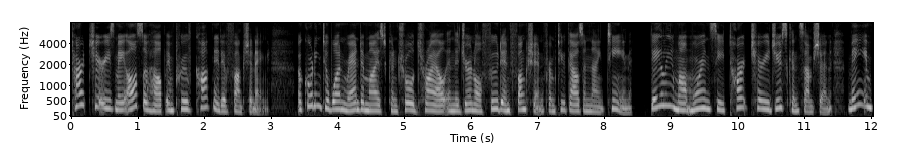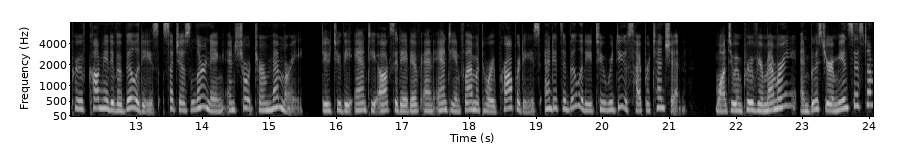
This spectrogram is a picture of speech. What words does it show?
tart cherries may also help improve cognitive functioning. According to one randomized controlled trial in the journal Food and Function from 2019, daily Montmorency tart cherry juice consumption may improve cognitive abilities such as learning and short term memory due to the antioxidative and anti inflammatory properties and its ability to reduce hypertension. Want to improve your memory and boost your immune system?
